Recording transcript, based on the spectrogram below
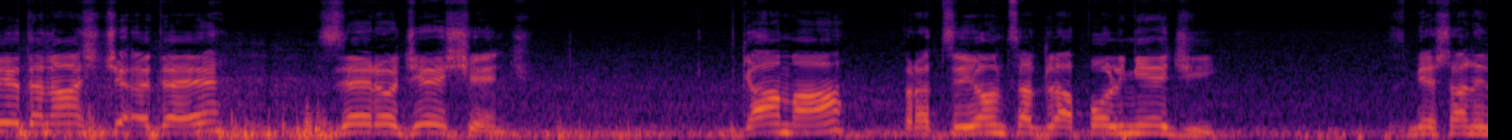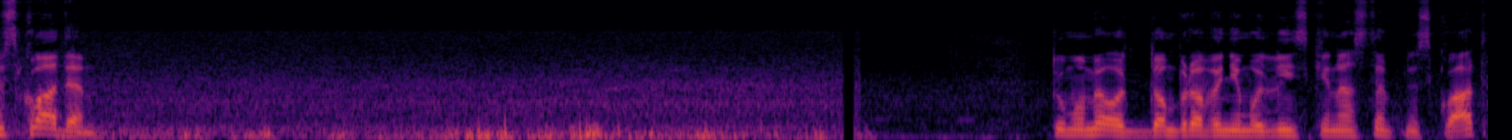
Sto jedenaście ED 010 Gama pracująca dla pol miedzi z mieszanym składem. Tu mamy od Dąbrowy Niemodlińskiej następny skład.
